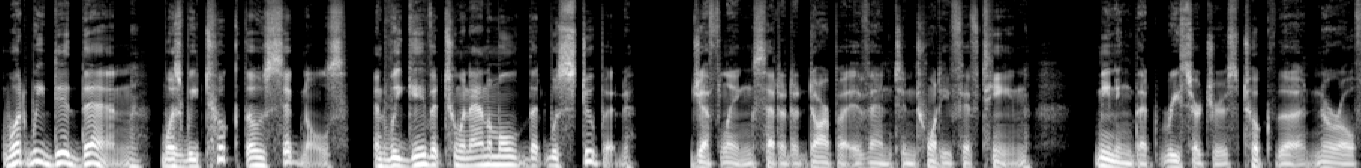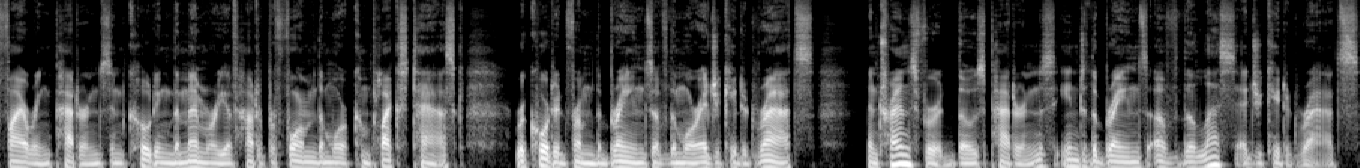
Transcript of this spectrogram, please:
What we did then was we took those signals and we gave it to an animal that was stupid, Geoff Ling said at a DARPA event in 2015 meaning that researchers took the neural firing patterns encoding the memory of how to perform the more complex task recorded from the brains of the more educated rats and transferred those patterns into the brains of the less educated rats.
